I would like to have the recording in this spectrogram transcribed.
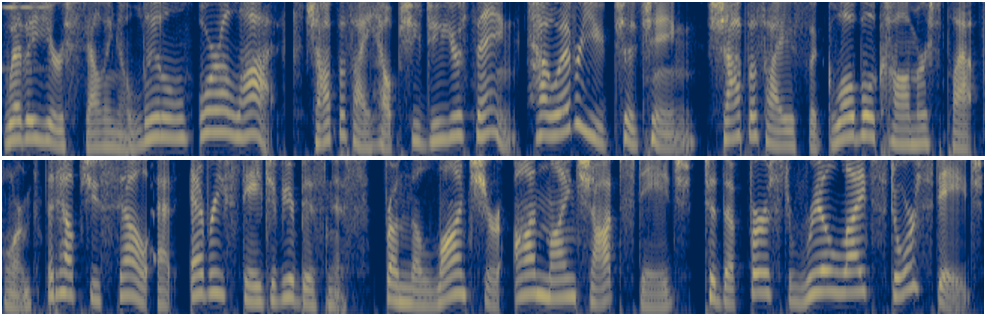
Whether you're selling a little or a lot, Shopify helps you do your thing, however you cha-ching. Shopify is the global commerce platform that helps you sell at every stage of your business. From the launch your online shop stage to the first real life store stage,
